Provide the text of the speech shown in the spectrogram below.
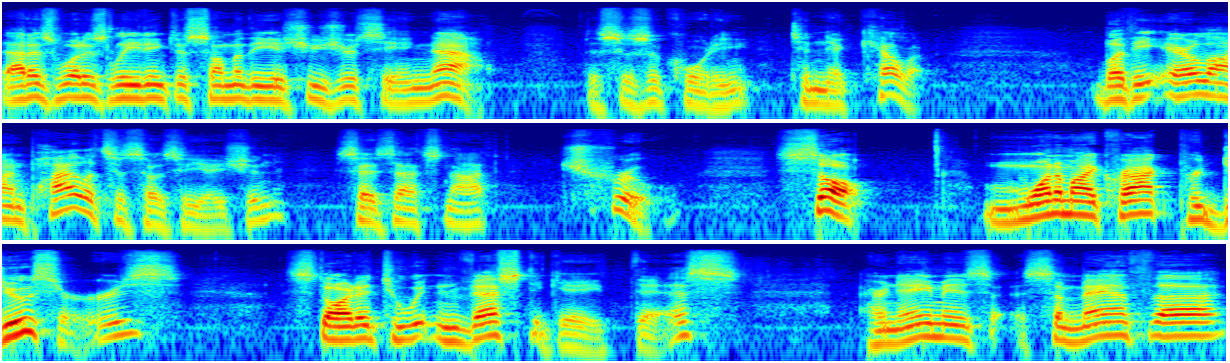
That is what is leading to some of the issues you're seeing now. This is according to Nick Keller. But the Airline Pilots Association says that's not true. So, one of my crack producers started to investigate this. Her name is Samantha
